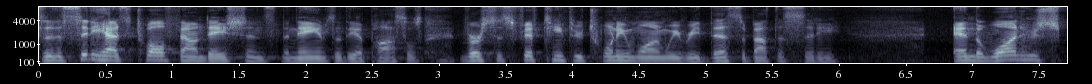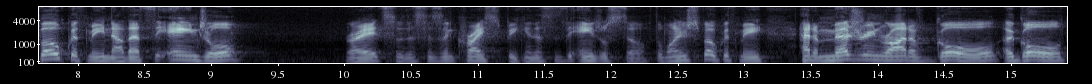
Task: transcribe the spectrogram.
So the city has 12 foundations, the names of the apostles. Verses 15 through 21, we read this about the city. And the one who spoke with me, now that's the angel, right? So this isn't Christ speaking, this is the angel still. The one who spoke with me had a measuring rod of gold, a gold,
